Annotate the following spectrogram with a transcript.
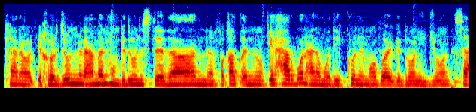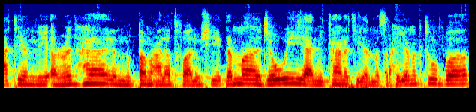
كانوا يخرجون من عملهم بدون استئذان. فقط إنه يحاربون على مود يكون الموضوع يقدرون يجون ساعتين للردهة نبقى مع الأطفال وشي. لما جوا يعني كانت هي المسرحية مكتوبة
